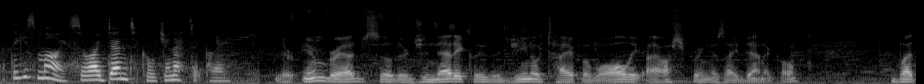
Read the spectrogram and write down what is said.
but these mice are identical genetically. They're inbred, so they're genetically, the genotype of all the offspring is identical, but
